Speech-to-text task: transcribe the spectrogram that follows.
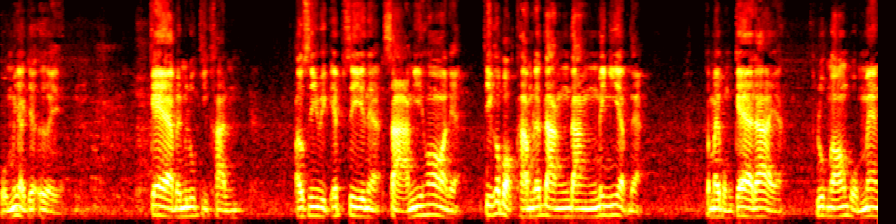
ผมไม่อยากจะเอ่ย แก้ไปไม่รู้กี่คัน เอา Civic FC เนี่ยสามยี่ห้อเนี่ย ที่เขาบอกทำแล้วดังดังไม่เงียบเนี่ยทำไมผมแก้ได้อะลูกน้องผมแม่ง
